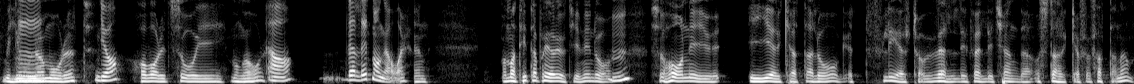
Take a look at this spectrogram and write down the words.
miljoner mm. om året. Ja. Har varit så i många år. Ja, väldigt många år. Men om man tittar på er utgivning då mm. så har ni ju i er katalog ett flertal väldigt, väldigt kända och starka författarnamn.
